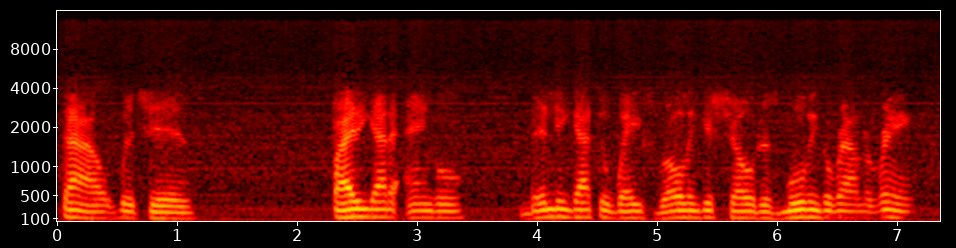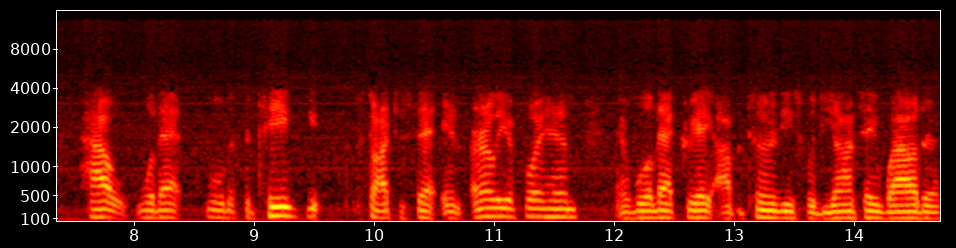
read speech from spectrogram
style, which is fighting at an angle, bending at the waist, rolling his shoulders, moving around the ring, how will that will the fatigue start to set in earlier for him, and will that create opportunities for Deontay Wilder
